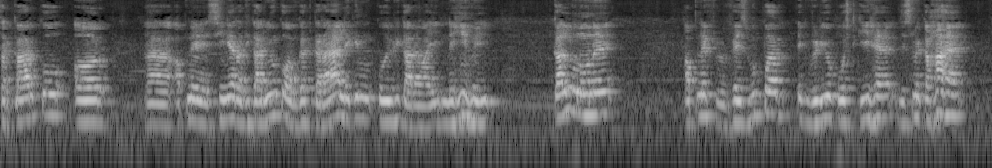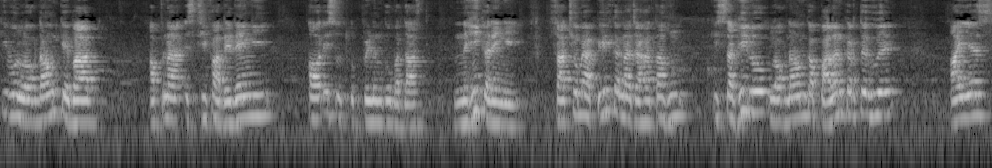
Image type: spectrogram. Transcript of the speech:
सरकार को और अपने सीनियर अधिकारियों को अवगत कराया, लेकिन कोई भी कार्रवाई नहीं हुई। कल उन्होंने अपने फेसबुक पर एक वीडियो पोस्ट की है, जिसमें कहा है कि वो लॉकडाउन के बाद अपना इस्तीफा दे देंगी और इस उत्पीड़न को बर्दाश्त नहीं करेंगी। साथियों, मैं अपील करना चाहता हूँ कि सभी लोग लॉकडाउन का पालन करते हुए आईएएस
